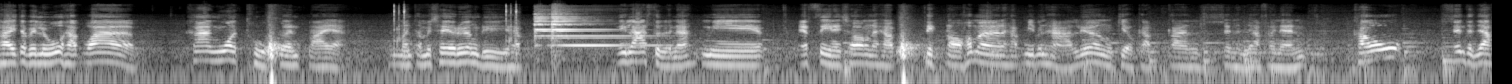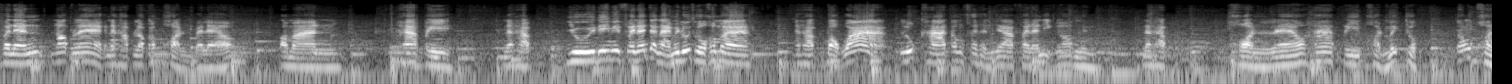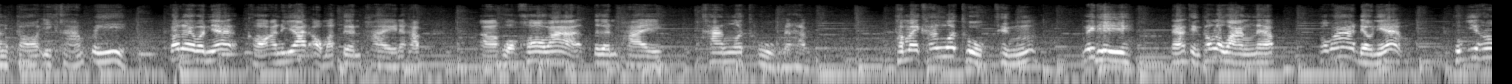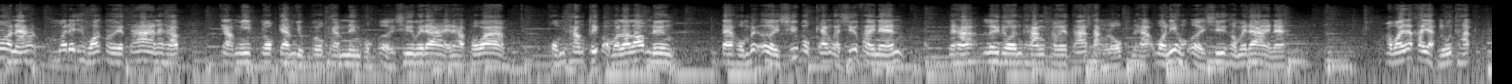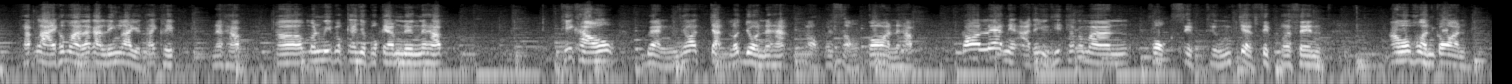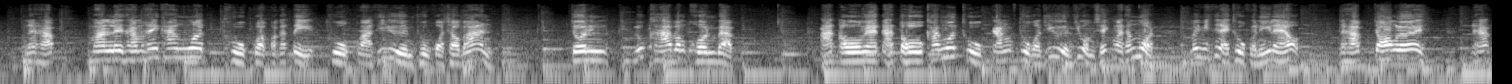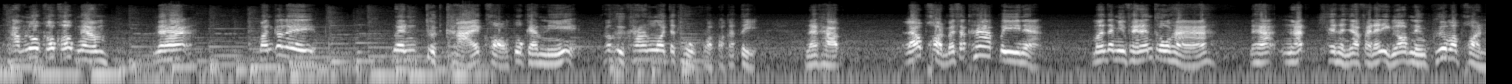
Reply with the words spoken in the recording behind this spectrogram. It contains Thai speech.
ใครจะไปรู้ครับว่าค่างวดถูกเกินไปอะ มันจะไม่ใช่เรื่องดีครับ นี่ล่าสุดเลยนะ มี FC ในช่องนะครับ ติดต่อเข้ามานะครับ มีปัญหาเรื่องเกี่ยวกับการเซ็นสัญญาไฟแนนซ์เขาเซ็นสัญญาไฟแนนซ์รอบแรกนะครับ แล้วก็ผ่อนไปแล้วประมาณ 5 ปีนะครับอยู่ดีมีไฟแนนซ์จากไหนไม่รู้โทรเข้ามานะครับ บอกว่าลูกค้าต้องเซ็นสัญญาไฟแนนซ์อีกรอบหนึ่งนะครับ ผ่อนแล้ว 5 ปีผ่อนไม่จบ ต้องผ่อนต่ออีก 3 ปี ก็เลยวันนี้ขออนุญาตออกมาเตือนภัยนะครับ หัวข้อว่าเตือนภัยค่างวดถูกนะครับทำไมค่างวดถูกถึงไม่ดีนะถึงต้องระวังนะครับ เพราะว่าเดี๋ยวนี้ทุกยี่ห้อนะ ไม่ได้เฉพาะโตโยต้านะครับจะมีโปรแกรมอยู่โปรแกรมหนึ่งผมเอ่ยชื่อไม่ได้นะครับ เพราะว่าผมทำคลิปออกมาแล้วรอบนึง แต่ผมไปเอ่ยชื่อโปรแกรมกับชื่อไฟแนนซ์ นะฮะเลยโดนทางโตโยต้าสั่งลบนะฮะวันนี้ผมเอ่ยชื่อเขาไม่ได้นะ เอาไว้ถ้าใครอยากรู้ทักทักไลน์เข้ามาแล้วกันลิงก์ไลน์อยู่ใต้คลิปนะครับเอ่อมันมีโปรแกรมอยู่โปรแกรมหนึ่งนะครับ ที่เขาแบ่งยอดจัดรถยนต์นะฮะออกเป็น 2 ก้อนนะครับ ก้อนแรกเนี่ยอาจจะอยู่ที่ทประมาณ 60ถึง70เปอร์เซ็นต์เอามาผ่อนก่อนนะครับ มันเลยทำให้ค่างวดถูกกว่าปกติ ถูกกว่าที่อื่น ถูกกว่าชาวบ้าน จนลูกค้าบางคนแบบ ตาโตไงตาโตค่างวดถูกจังถูกกว่าที่อื่นที่ผมเช็คมาทั้งหมด ไม่มีที่ไหนถูกกว่านี้แล้วนะครับ จองเลยนะฮะความโลภเขาครอบงำนะฮะมันก็เลยเป็นจุดขายของโปรแกรมนี้ก็คือค่างวดจะถูกกว่าปกตินะครับ แล้วผ่อนไปสัก 5 ปีเนี่ย มันจะมีไฟแนนซ์โทรหานะฮะนัดเซ็นสัญญาไฟแนนซ์อีกรอบหนึ่งเพื่อมาผ่อน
